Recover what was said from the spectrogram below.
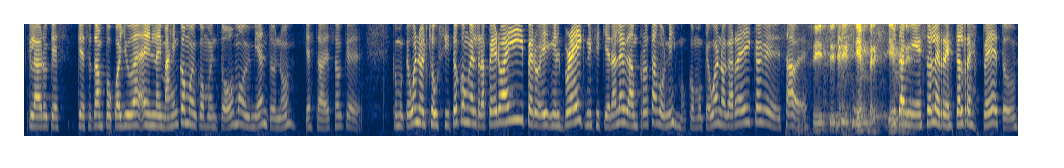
Claro que, es, que eso tampoco ayuda en la imagen como, como en todos movimientos, ¿no? Que está eso que, como que bueno, el showcito con el rapero ahí, pero en el break ni siquiera le dan protagonismo, como que bueno, agarra ahí que, ¿sabes? sí, sí, sí, siempre, Y también siempre. eso le resta el respeto,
